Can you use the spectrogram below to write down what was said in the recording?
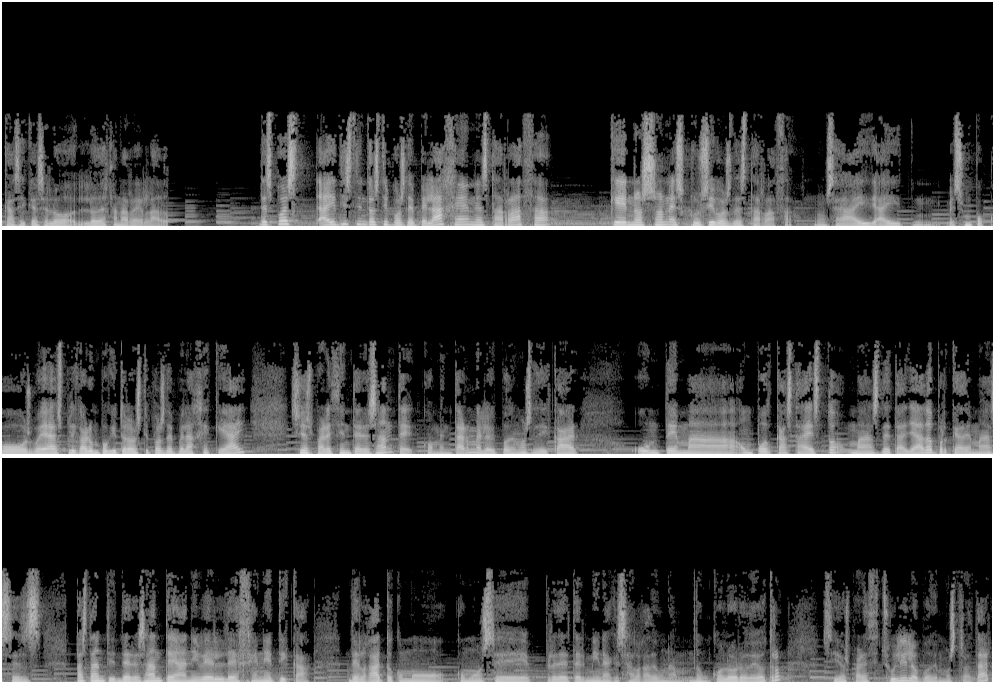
casi que se lo, lo dejan arreglado. Después hay distintos tipos de pelaje en esta raza que no son exclusivos de esta raza. O sea, hay, hay, es un poco, os voy a explicar un poquito los tipos de pelaje que hay. Si os parece interesante, comentármelo y podemos dedicar un tema, un podcast a esto más detallado, porque además es bastante interesante a nivel de genética del gato, cómo, cómo se predetermina que salga de, una, de un color o de otro. Si os parece chuli, lo podemos tratar.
